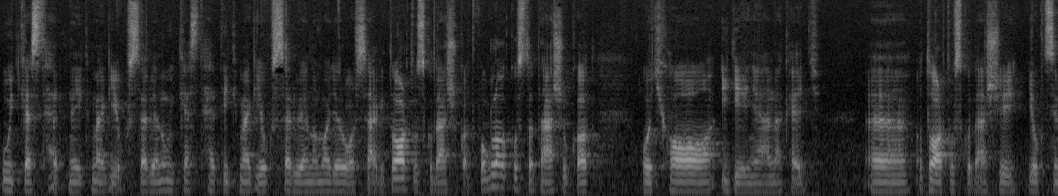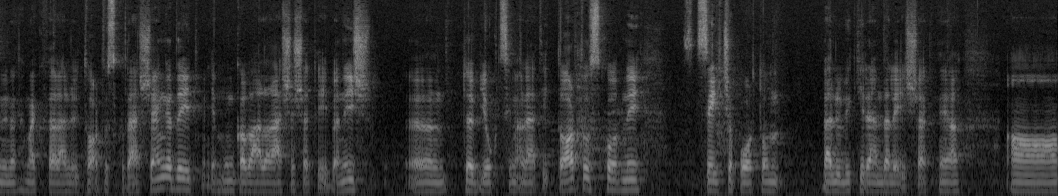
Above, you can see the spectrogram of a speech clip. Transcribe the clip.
úgy kezdhetnék meg jogszerűen, úgy kezdhetik meg jogszerűen a magyarországi tartózkodásukat, foglalkoztatásukat, hogyha igényelnek egy a tartózkodási jogcíműnek megfelelő tartózkodási engedélyt, ugye munkavállalás esetében is több jogcímen lehet itt tartózkodni, székcsoporton belüli kirendeléseknél a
